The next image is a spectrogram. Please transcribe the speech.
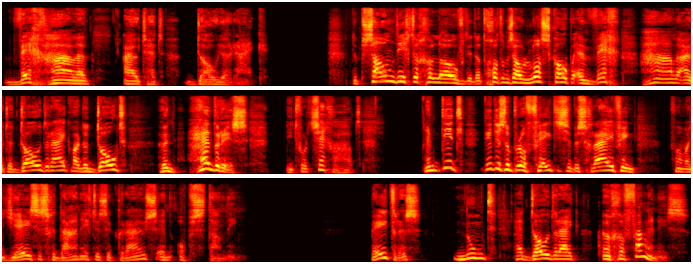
weghalen uit het dodenrijk. De psalmdichter geloofde dat God hem zou loskopen en weghalen uit het doodrijk, waar de dood hun herder is, die het voor het zeggen had. En dit, dit is een profetische beschrijving van wat Jezus gedaan heeft tussen kruis en opstanding. Petrus noemt het doodrijk een gevangenis.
